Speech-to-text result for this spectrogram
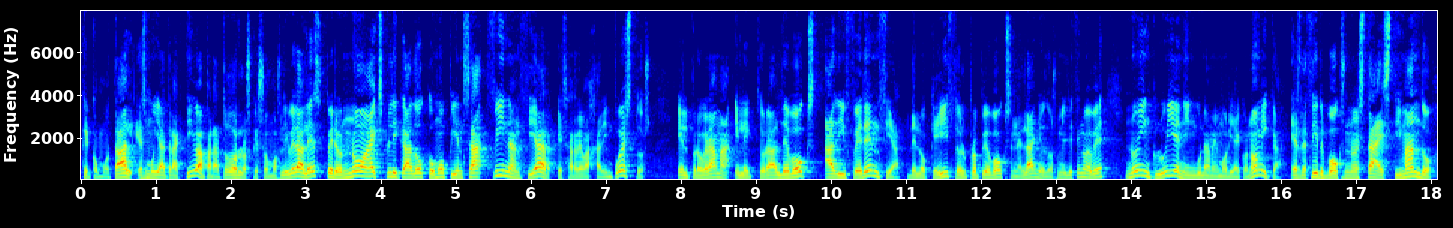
que como tal es muy atractiva para todos los que somos liberales, pero no ha explicado cómo piensa financiar esa rebaja de impuestos el programa electoral de Vox, a diferencia de lo que hizo el propio Vox en el año 2019, no incluye ninguna memoria económica. Es decir, Vox no está estimando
